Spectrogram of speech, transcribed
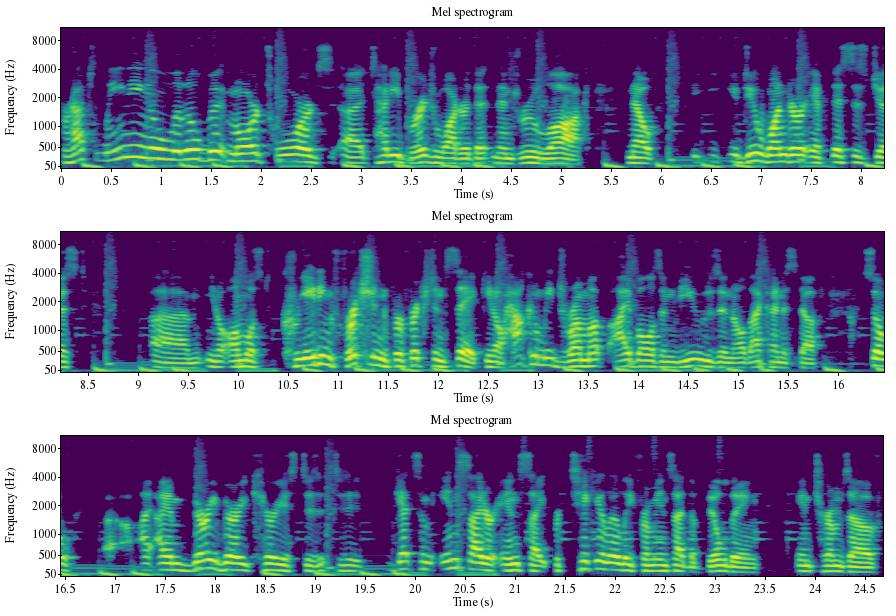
perhaps leaning a little bit more towards uh, Teddy Bridgewater than, than Drew Lock. Now, you do wonder if this is just um, you know, almost creating friction for friction's sake. You know, how can we drum up eyeballs and views and all that kind of stuff? So I, I am very, very curious to, to get some insider insight, particularly from inside the building, in terms of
